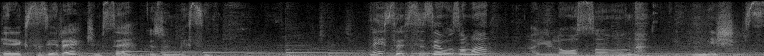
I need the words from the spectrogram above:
Gereksiz yere kimse üzülmesin. Neyse size o zaman hayırlı olsun. Yine işiniz.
